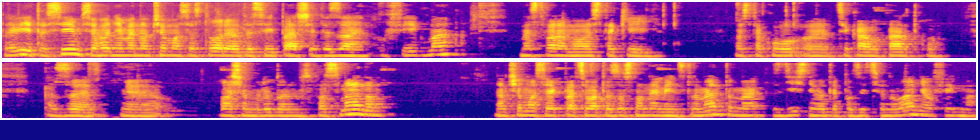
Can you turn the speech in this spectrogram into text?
Привіт усім! Сьогодні ми навчимося створювати свій перший дизайн у Figma. Ми створимо ось такий, ось таку е, цікаву картку з е, вашим улюбленим спортсменом. Навчимося, як працювати з основними інструментами, здійснювати позиціонування у Figma.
